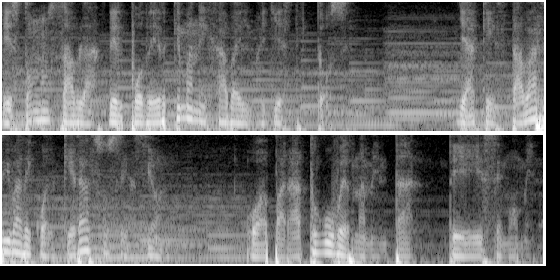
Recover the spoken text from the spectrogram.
esto nos habla del poder que manejaba el Majestic 12, ya que estaba arriba de cualquier asociación o aparato gubernamental de ese momento.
